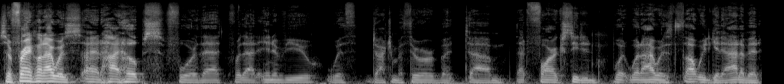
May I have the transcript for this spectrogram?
So Franklin, I was I had high hopes for that for that interview with Dr. Mathur, but um, that far exceeded what, what I was thought we'd get out of it.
